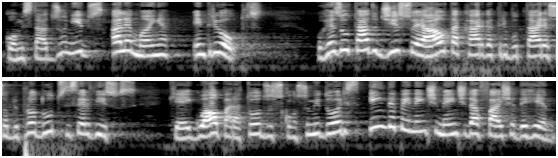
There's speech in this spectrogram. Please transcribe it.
como Estados Unidos, Alemanha, entre outros. O resultado disso é a alta carga tributária sobre produtos e serviços, que é igual para todos os consumidores, independentemente da faixa de renda.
